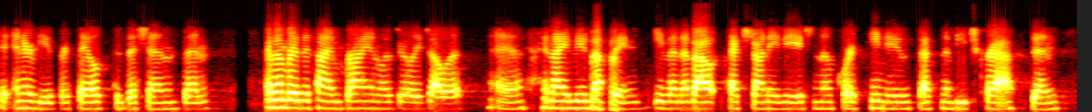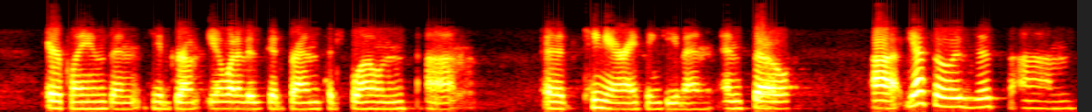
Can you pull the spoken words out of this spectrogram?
to interview for sales positions. And I remember at the time Brian was really jealous, and, and I knew nothing even about Textron Aviation. Of course, he knew Cessna Beechcraft and airplanes, and he had grown. You know, one of his good friends had flown um, a King Air, I think, even. And so, uh, yeah, so it was just. Um,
